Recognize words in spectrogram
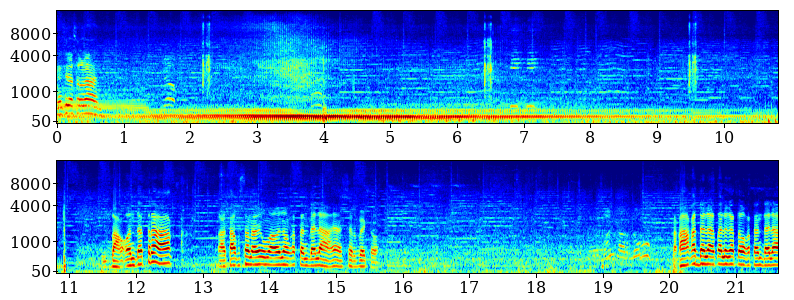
Yan sila sa unahan. Back on the track. Katapos na namin umahon ng Katandala. Ayan, Sir Berto. Nakakadala talaga to, Katandala.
